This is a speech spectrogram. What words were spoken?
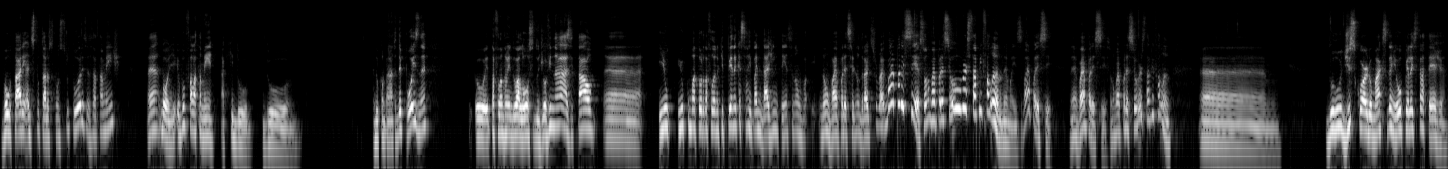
voltarem a disputar os construtores, exatamente. É, bom, eu vou falar também aqui do, do, do campeonato depois, né? Ele está falando também do Alonso, do Giovinazzi e tal. É, e o, e o tá falando que pena que essa rivalidade intensa não vai, não vai aparecer no Drive to Survive. Vai aparecer, só não vai aparecer o Verstappen falando, né? Mas vai aparecer, né? Vai aparecer, só não vai aparecer o Verstappen falando. Uh... Dulu discorda, o Max ganhou pela estratégia.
